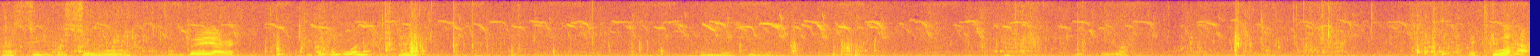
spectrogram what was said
ปลาซิวปลาซิวตัวใหญ่ไหมตัวอ้วนๆนะ เด็ดจั่วครับ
